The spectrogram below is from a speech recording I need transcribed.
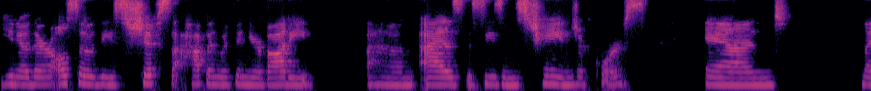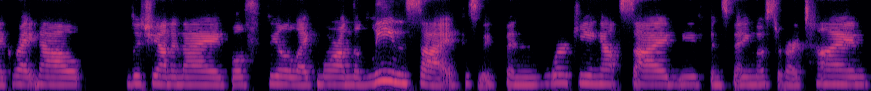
you know, there are also these shifts that happen within your body um, as the seasons change, of course. And like right now, Luciana and I both feel like more on the lean side because we've been working outside. We've been spending most of our time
